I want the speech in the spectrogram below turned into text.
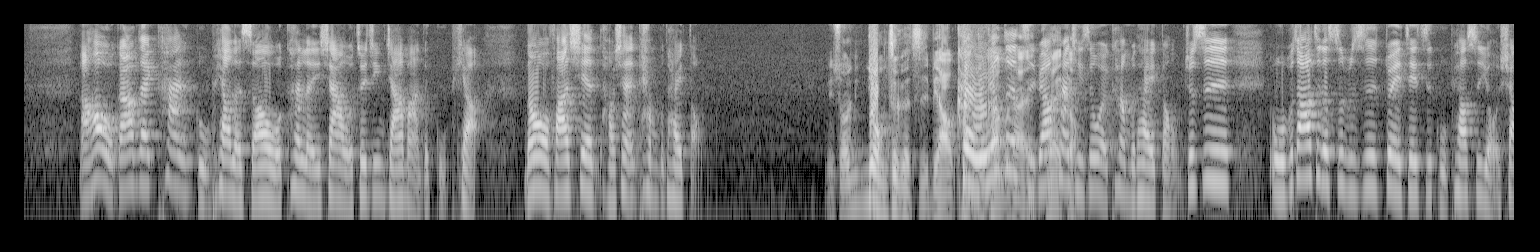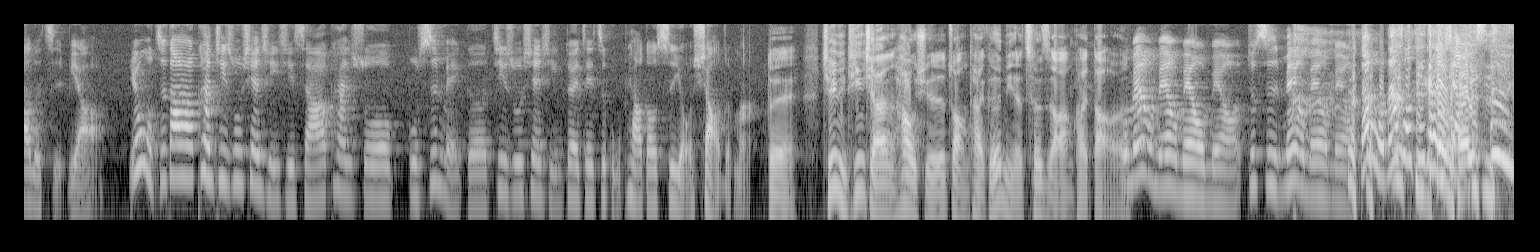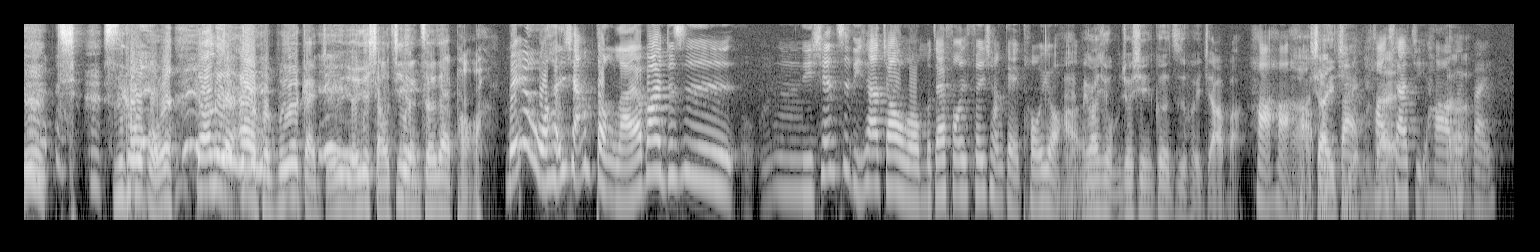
然后我刚刚在看股票的时候，我看了一下我最近加码的股票，然后我发现好像也看不太懂。你说用这个指标看，对我用这个指标看，其实我也看不太懂，就是我不知道这个是不是对这只股票是有效的指标，因为我知道要看技术线型，其实要看说不是每个技术线型对这只股票都是有效的嘛。对，其实你听起来很好学的状态，可是你的车子好像快到了。我没有没有没有没有，就是没有没有没有，但我那时候真你的很想干嘛一直矢口否认？刚刚那个 app 不是感觉有一个小计程车在跑？没有，我很想懂啦，要不然就是嗯，你先私底下教我们，我们再分分享给投友好没关系，我们就先各自回家吧。好好好，啊下一集好，我们再下集好，呃拜拜。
